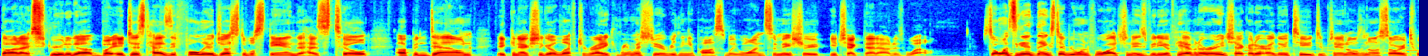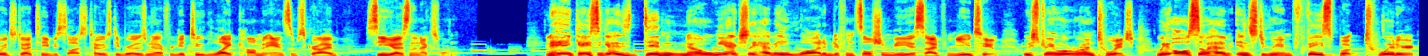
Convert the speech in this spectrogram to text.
thought I screwed it up, but it just has a fully adjustable stand that has tilt up and down. It can actually go left to right. It can pretty much do everything you possibly want, so make sure you check that out as well. So once again, thanks to everyone for watching today's video. If you haven't already, check out our other two YouTube channels and also our twitch.tv slash toastybros. Do not forget to like, comment, and subscribe. See you guys in the next one. And hey, in case you guys didn't know, we actually have a lot of different social media aside from YouTube. We stream over on Twitch. We also have Instagram, Facebook, Twitter,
